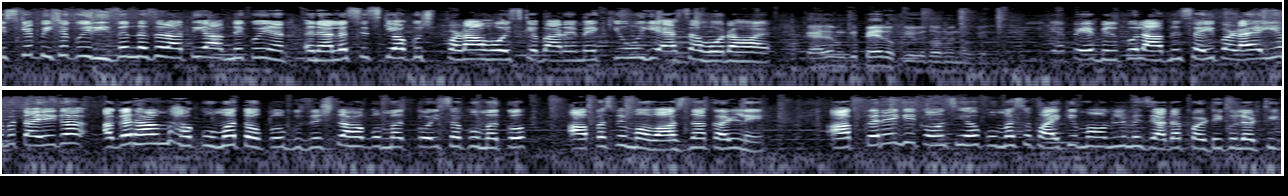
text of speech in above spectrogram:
इसके पीछे कोई रीजन नज़र आती है? आपने कोई एनालिसिस किया कुछ पढ़ा हो इसके बारे में? क्यों ये ऐसा हो रहा है? कह रहे हैं उनकी पैर रुकी हुई दो महीनों की है पे बिल्कुल आपने सही पढ़ा है। ये बताइएगा अगर हम हुकूमतों को गुजशत हुकूमत को इस हुकूमत को आपस में मुवाजना कर लें आप करेंगे कौन सी हुकूमत सफ़ाई के मामले में ज़्यादा पर्टिकुलर थी?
